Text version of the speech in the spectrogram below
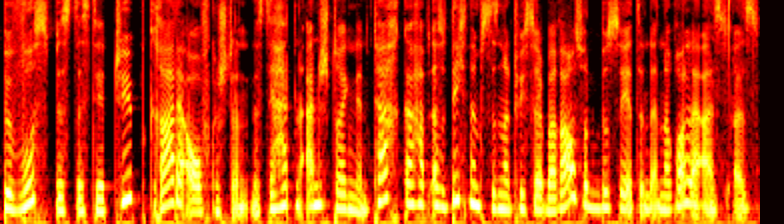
bewusst bist, dass der Typ gerade aufgestanden ist, der hat einen anstrengenden Tag gehabt, also dich nimmst du natürlich selber raus und du bist ja jetzt in deiner Rolle als, als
